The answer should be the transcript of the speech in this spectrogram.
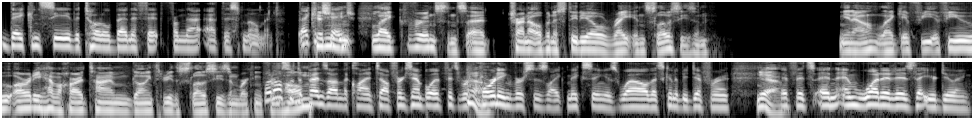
they can see the total benefit from that at this moment. That could change. Like for instance, uh, trying to open a studio right in slow season. You know, like if you, if you already have a hard time going through the slow season working but from home. It also depends on the clientele. For example, if it's recording yeah. versus like mixing as well, that's going to be different. Yeah. If it's and and what it is that you're doing.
